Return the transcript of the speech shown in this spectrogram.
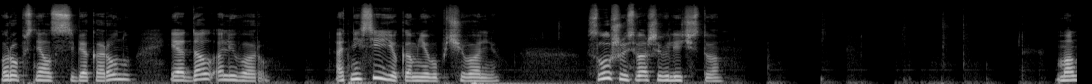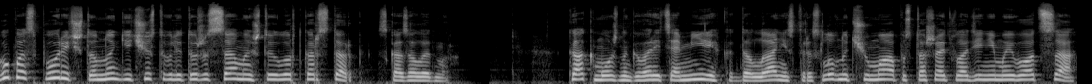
Роб снял с себя корону и отдал Оливару. «Отнеси ее ко мне в опочивальню». «Слушаюсь, Ваше Величество». «Могу поспорить, что многие чувствовали то же самое, что и лорд Карстарк», — сказал Эдмар. «Как можно говорить о мире, когда Ланнистеры словно чума опустошают владение моего отца,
